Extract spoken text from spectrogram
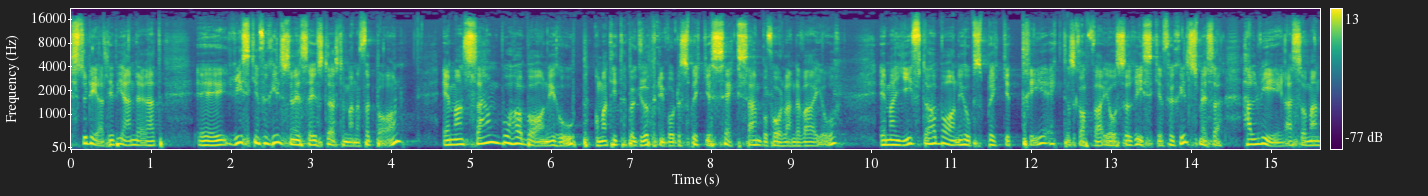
studerat lite grann där att eh, risken för skilsmässa är störst när man har fått barn. Är man sambo och har barn ihop, om man tittar på gruppnivå, då spricker sex samboförhållanden varje år. Är man gift och har barn ihop spricker tre äktenskap varje år, så risken för skilsmässa halveras om man,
